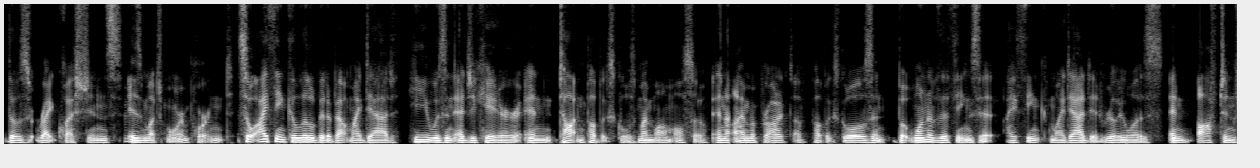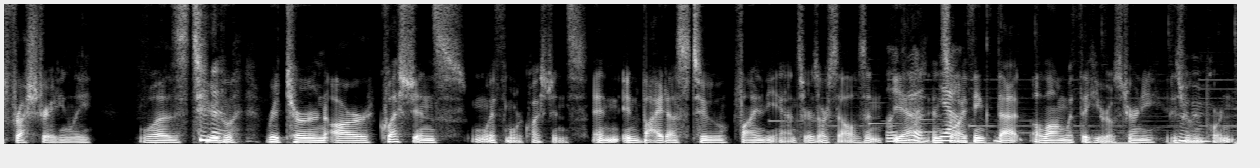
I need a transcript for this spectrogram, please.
those right questions mm-hmm. is much more important. So i think a little bit about my dad. He was an educator and taught in public schools my mom also. And i'm a product of public schools. And but one of the things that i think my dad did really was and often frustratingly was to return our questions with more questions and invite us to find the answers ourselves. And Really yeah, and Yeah. so I think that along with the hero's journey is really Mhm. important.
